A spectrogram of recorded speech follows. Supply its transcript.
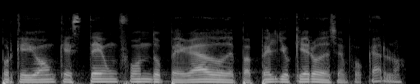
Porque yo aunque esté un fondo pegado de papel, yo quiero desenfocarlo.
